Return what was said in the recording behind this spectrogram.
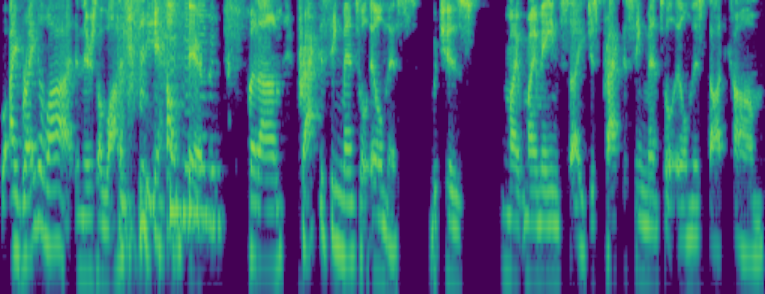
Well, I write a lot, and there's a lot of me out there. but um, practicing mental illness, which is my, my main site, just practicingmentalillness.com,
